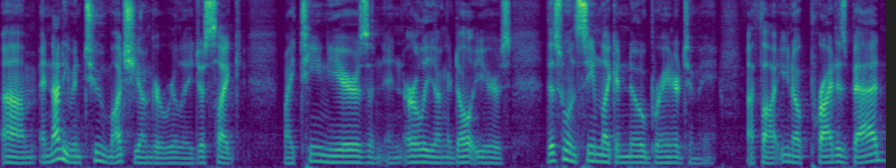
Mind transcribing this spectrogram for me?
um, and not even too much younger, really, just like my teen years and, and early young adult years, this one seemed like a no brainer to me. I thought, you know, pride is bad,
